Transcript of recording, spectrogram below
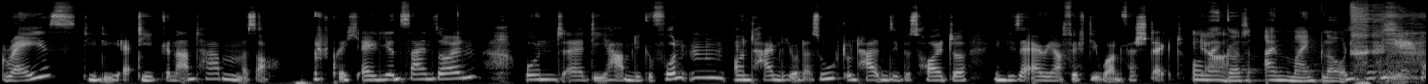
Greys, die die die genannt haben, ist auch sprich Aliens sein sollen. Und äh, die haben die gefunden und heimlich untersucht und halten sie bis heute in dieser Area 51 versteckt. Oh ja. mein Gott, I'm mind blown. ja,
